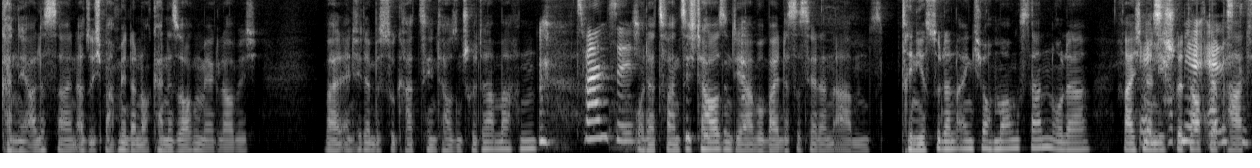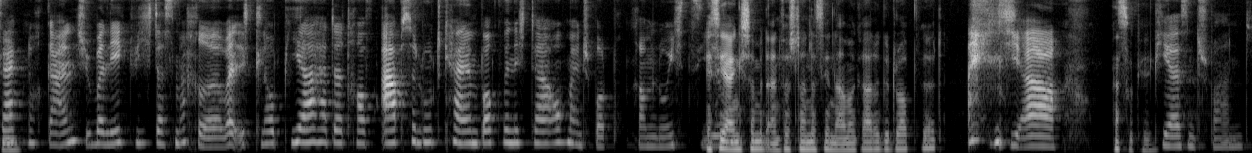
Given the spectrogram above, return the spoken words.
kann ja alles sein. Also ich mache mir dann noch keine Sorgen mehr, glaube ich. Weil entweder bist du gerade 10.000 Schritte am machen 20. oder 20.000, ja, wobei das ist ja dann abends. Trainierst du dann eigentlich auch morgens dann oder reichen Ja, dann die ich habe Schritte mir auf der ehrlich Party? gesagt noch gar nicht überlegt, wie ich das mache, weil ich glaube, Pia hat darauf absolut keinen Bock, wenn ich da auch mein Sportprogramm durchziehe. Ist sie eigentlich damit einverstanden, dass ihr Name gerade gedroppt wird? ja, Ist okay. Pia ist entspannt.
